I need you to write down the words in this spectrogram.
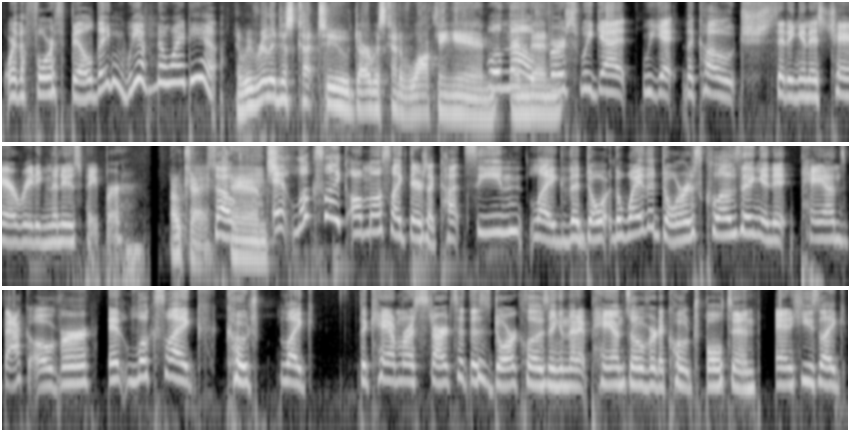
or the fourth building? We have no idea. And we really just cut to Darbus kind of walking in. Well, no, then, first we get we get the coach sitting in his chair reading the newspaper. Okay. So and it looks like almost like there's a cutscene, like the door, the way the door is closing and it pans back over. It looks like Coach, like the camera starts at this door closing and then it pans over to Coach Bolton and he's like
